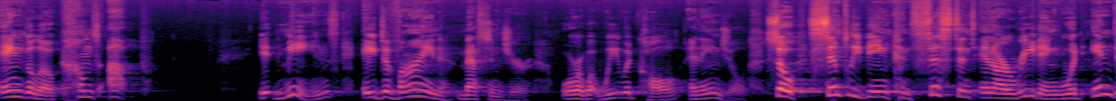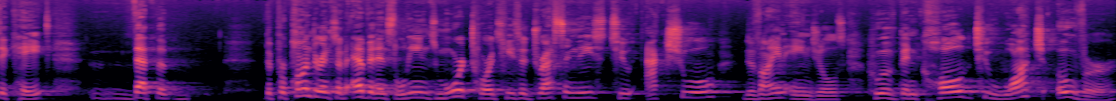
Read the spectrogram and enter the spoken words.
angelo comes up, it means a divine messenger, or what we would call an angel. So, simply being consistent in our reading would indicate that the, the preponderance of evidence leans more towards he's addressing these to actual divine angels who have been called to watch over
